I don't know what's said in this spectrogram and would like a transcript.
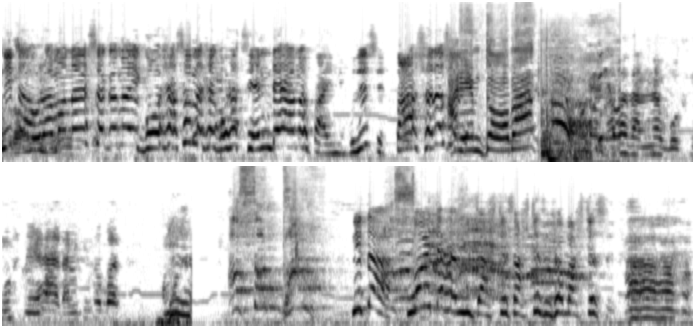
নিতা ওরা মনে হয় সেখানে ওই গোশ আছে না সে গোশের সেন্টে এখনও পাইনি বুঝেছে? তার সাথে সাথে কথা জানি না গোশ মোশ নেই হ্যাঁ আমি কিন্তু আবার সমস্যা। নিতা ওই দেখেন নিতা আসতেছে আসতেছে সব আসতেছে। হ্যাঁ হ্যাঁ হ্যাঁ।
